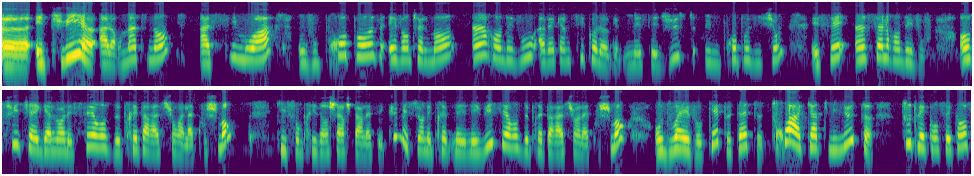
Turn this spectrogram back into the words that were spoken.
Euh, et puis, euh, alors maintenant, à six mois, on vous propose éventuellement un rendez-vous avec un psychologue, mais c'est juste une proposition et c'est un seul rendez-vous. Ensuite, il y a également les séances de préparation à l'accouchement qui sont prises en charge par la Sécu, mais sur les, les, 8 séances de préparation à l'accouchement, on doit évoquer peut-être 3 à 4 minutes toutes les conséquences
